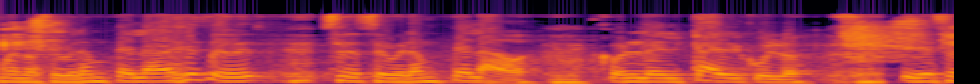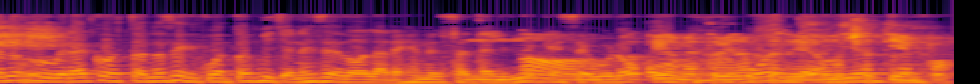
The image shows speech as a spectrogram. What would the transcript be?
bueno, se hubieran pelado, se, se, hubieran pelado con el cálculo. Y eso nos hubiera costado no sé cuántos millones de dólares en el satélite no, que seguro. me estuvieran perdiendo mucho tiempo.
